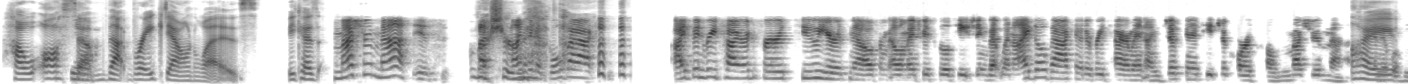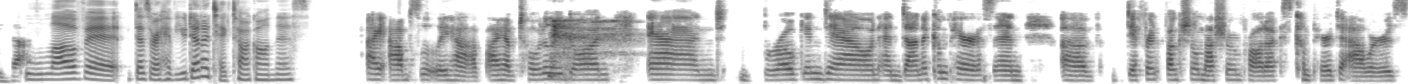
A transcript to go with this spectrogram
how awesome yeah. that breakdown was because mushroom math is uh, mushroom. I'm going to go back. I've been retired for two years now from elementary school teaching, but when I go back out of retirement, I'm just going to teach a course called mushroom math. I love it. Desiree, have you done a TikTok on this? I absolutely have. I have totally gone and broken down and done a comparison of different functional mushroom products compared to ours.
